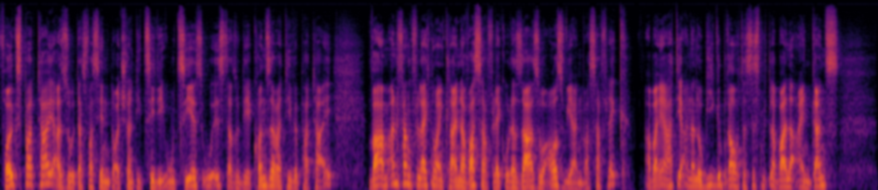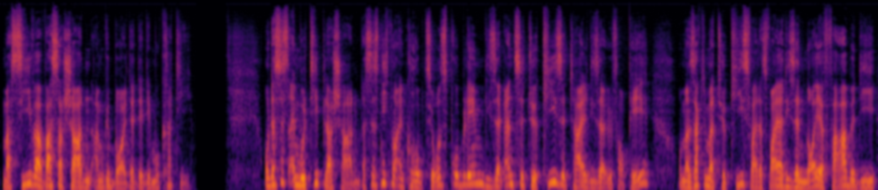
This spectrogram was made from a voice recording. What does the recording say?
Volkspartei, also das, was in Deutschland die CDU-CSU ist, also die konservative Partei, war am Anfang vielleicht nur ein kleiner Wasserfleck oder sah so aus wie ein Wasserfleck, aber er hat die Analogie gebraucht, das ist mittlerweile ein ganz massiver Wasserschaden am Gebäude der Demokratie. Und das ist ein multipler Schaden. Das ist nicht nur ein Korruptionsproblem, dieser ganze türkise Teil dieser ÖVP. Und man sagt immer Türkis, weil das war ja diese neue Farbe, die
